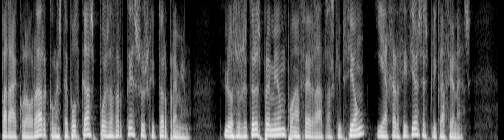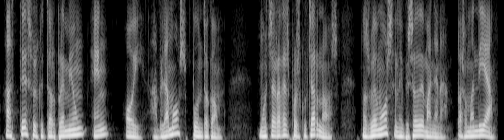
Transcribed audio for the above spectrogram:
Para colaborar con este podcast puedes hacerte suscriptor premium. Los suscriptores premium pueden hacer la transcripción y ejercicios y explicaciones. Hazte suscriptor premium en hoyhablamos.com. Muchas gracias por escucharnos. Nos vemos en el episodio de mañana. Paso un buen día.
